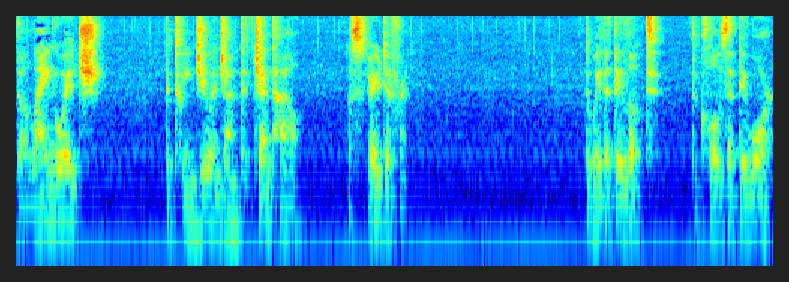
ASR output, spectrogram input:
the language between Jew and Gentile was very different. The way that they looked, the clothes that they wore,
